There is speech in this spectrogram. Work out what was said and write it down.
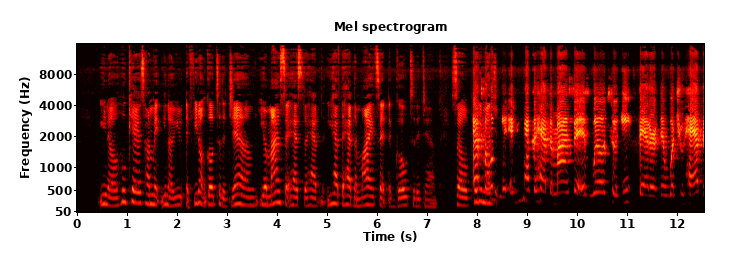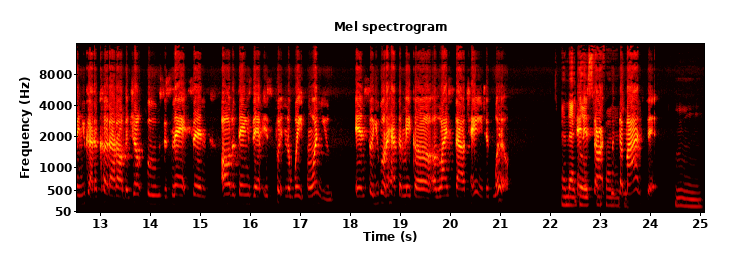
you know, who cares how many? You know, you if you don't go to the gym, your mindset has to have you have to have the mindset to go to the gym. So pretty Absolutely. much, and you have to have the mindset as well to eat better than what you have been. You got to cut out all the junk foods, the snacks, and all the things that is putting the weight on you. And so you're going to have to make a, a lifestyle change as well. And that goes and it starts with the mindset. Hmm.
